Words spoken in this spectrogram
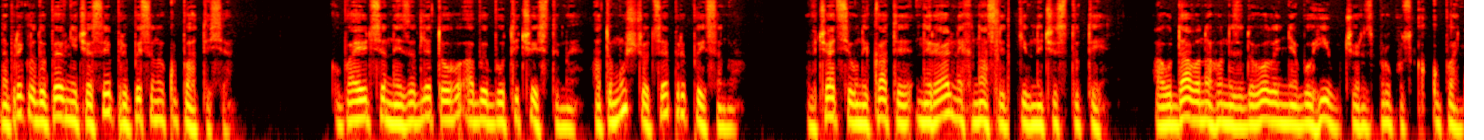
Наприклад, у певні часи приписано купатися. Купаються не задля того, аби бути чистими, а тому, що це приписано. Вчаться уникати нереальних наслідків нечистоти, а удаваного незадоволення богів через пропуск купань.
